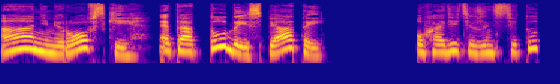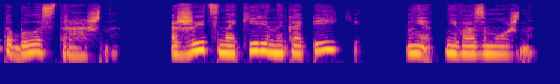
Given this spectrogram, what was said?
«А, Немировский, это оттуда, из пятой!» Уходить из института было страшно. Жить на Кирины копейки? Нет, невозможно.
